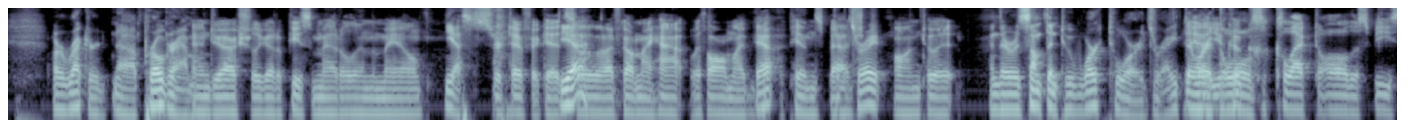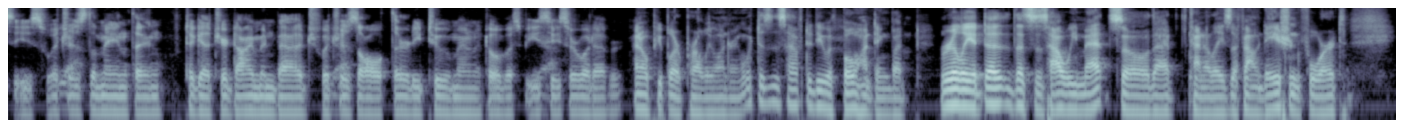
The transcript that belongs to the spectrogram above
or record uh, program. and you actually got a piece of metal in the mail yes. certificate Yeah. so i've got my hat with all my Yeah. pins That's right. onto it And there was something to work towards, right? There yeah, were goals. c- collect all the species which Yeah. is the main thing to get your diamond badge which Yeah. is all 32 manitoba species or whatever I know people are probably wondering, what does this have to do with bow hunting? But really, it does. This is how we met, so that kind of lays the foundation for it.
